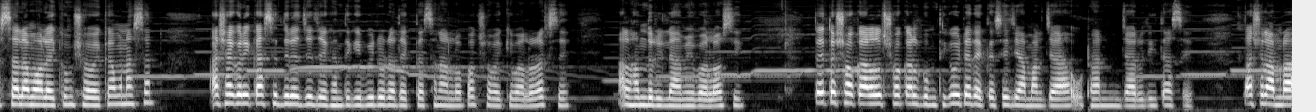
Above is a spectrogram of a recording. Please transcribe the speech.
আসসালামু আলাইকুম, সবাই কেমন আছেন? আশা করি কাছে দূরে যে যেখান থেকে ভিডিওটা দেখতেছেন, আল্লাহ পাক সবাইকে ভালো রাখছে। আলহামদুলিল্লাহ, আমি ভালো আছি। তো তো সকাল সকাল ঘুম থেকে ওইটা দেখতেছি যে আমার যা উঠান ঝাড়ু দিতে আছে। তো আসলে আমরা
